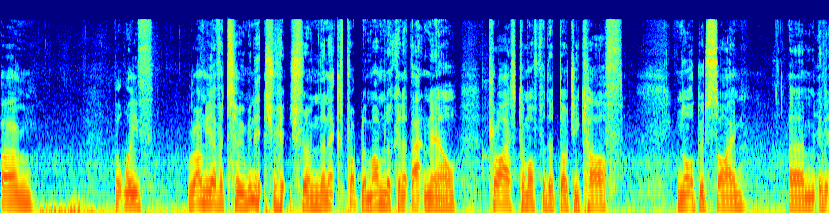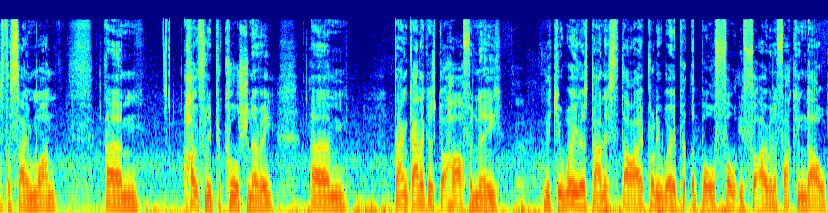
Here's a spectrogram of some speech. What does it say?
Um, but we've we're only ever two minutes, Rich, from the next problem. I'm looking at that now. Price come off with a dodgy calf, not a good sign um, if it's the same one. Hopefully precautionary. Um, Dan Gallagher's got half a knee. Nicky Wheeler's done his thigh, probably where he put the ball 40 foot over the fucking goal.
